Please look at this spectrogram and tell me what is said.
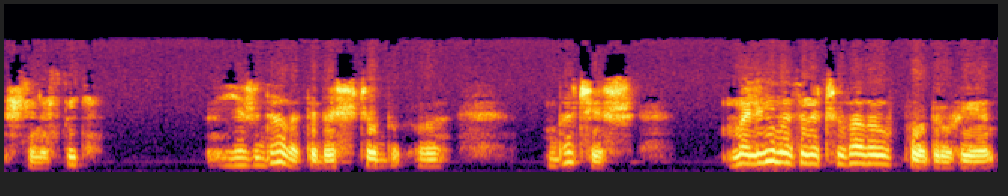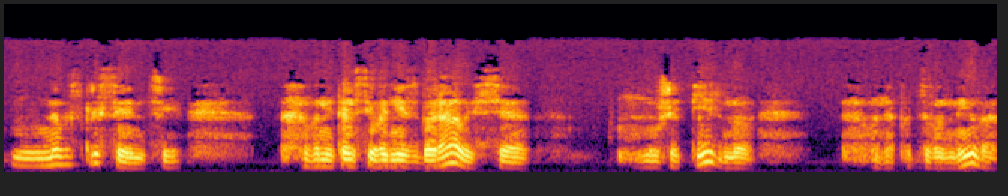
ще не спить? Я ждала тебе, щоб. Е, бачиш, Мальвіна заночувала у подруги на Воскресенці. Вони там сьогодні збиралися, вже пізно. Вона подзвонила.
